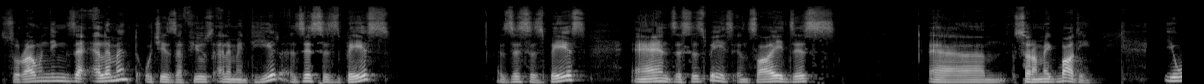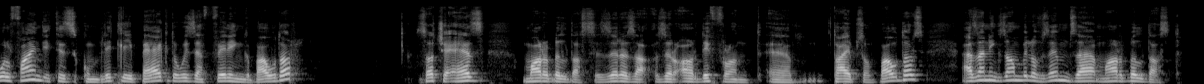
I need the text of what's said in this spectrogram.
surrounding the element which is the fuse element here this is base. This is base and this is base. Inside this um, ceramic body. You will find it is completely packed with a filling powder such as marble dust. There is a, there are different uh, types of powders. As an example of them the marble dust.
